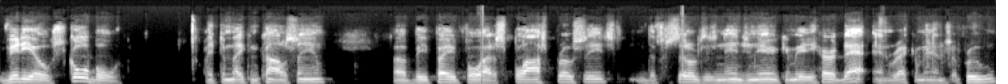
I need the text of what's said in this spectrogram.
video scoreboard at the Macon Coliseum uh, be paid for out of SPLOST proceeds. The Facilities and Engineering Committee heard that and recommends approval.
